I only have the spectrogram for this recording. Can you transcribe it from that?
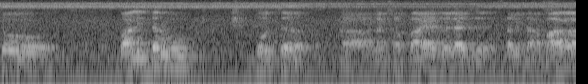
సో వాళ్ళిద్దరూ both Lakshmappa as well as Savitha బాగా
